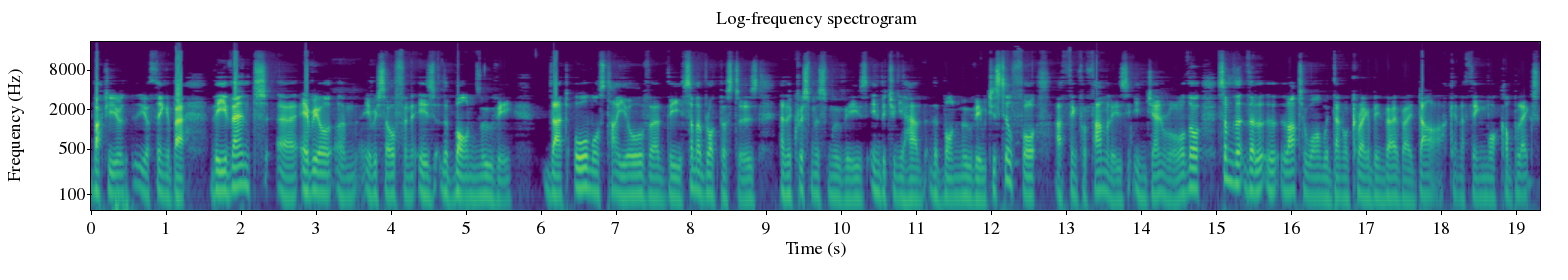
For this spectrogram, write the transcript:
back to your your thing about the event uh, every um, every so often is the Bond movie that almost tie over the summer blockbusters and the Christmas movies. In between, you have the Bond movie, which is still for, I think, for families in general. Although some of the, the latter one with Daniel Craig have been very, very dark and I think more complex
